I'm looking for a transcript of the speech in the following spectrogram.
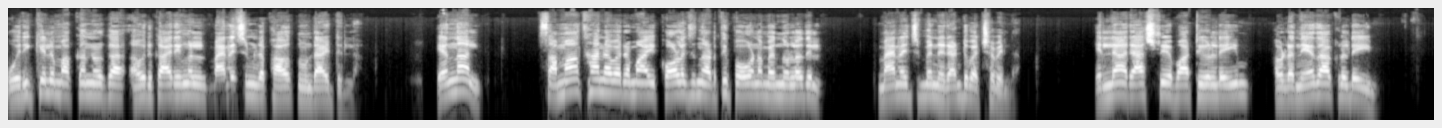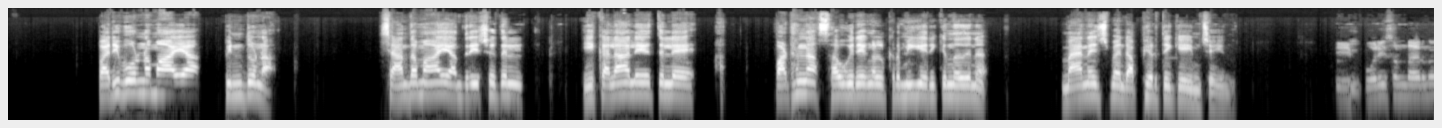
ഒരിക്കലും അക്കങ്ങൾക്ക് ഒരു കാര്യങ്ങൾ മാനേജ്മെന്റ് ഭാഗത്തുനിന്ന് ഉണ്ടായിട്ടില്ല. എന്നാൽ സമാധാനപരമായി കോളേജ് നടത്തി പോകണം എന്നുള്ളതിൽ മാനേജ്മെന്റിന് രണ്ടു പക്ഷമില്ല. എല്ലാ രാഷ്ട്രീയ പാർട്ടികളുടെയും അവരുടെ നേതാക്കളുടെയും പരിപൂർണമായ പിന്തുണ ശാന്തമായ അന്തരീക്ഷത്തിൽ ഈ കലാലയത്തിലെ പഠന സൗകര്യങ്ങൾ ക്രമീകരിക്കുന്നതിന് മാനേജ്മെന്റ് അഭ്യർത്ഥിക്കുകയും ചെയ്യുന്നു. ഈ പോലീസ് ഉണ്ടായിരുന്നു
